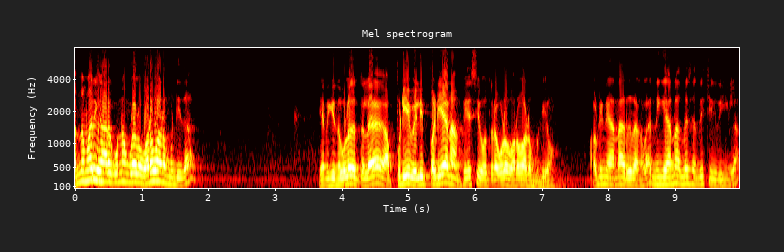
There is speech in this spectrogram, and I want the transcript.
அந்த மாதிரி யாரை கொண்டா உங்களால் உறவாட முடியுதா? எனக்கு இந்த உலகத்தில் அப்படியே வெளிப்படையாக நான் பேசி ஒருத்தரை கூட உறவாட முடியும். அப்படின்னு யாருன்னா இருக்கிறாங்களா? நீங்கள் யாருன்னா அது மாதிரி சந்திச்சுக்கிறீங்களா?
